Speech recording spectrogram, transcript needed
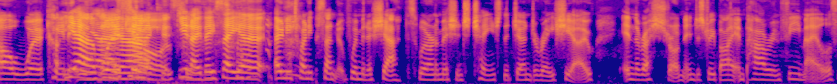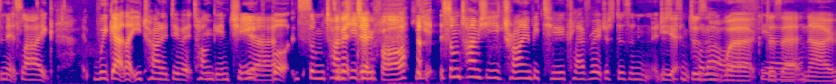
Oh, working. yeah, in working. Yeah. you know, they say uh, only 20% of women are chefs. We're on a mission to change the gender ratio in the restaurant industry by empowering females. And it's like, we get that you're trying to do it tongue in cheek, Yeah. but sometimes you too don't. far. y- Sometimes you try and be too clever. It just doesn't. It just yeah, doesn't, doesn't pull off. work, does it? No.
